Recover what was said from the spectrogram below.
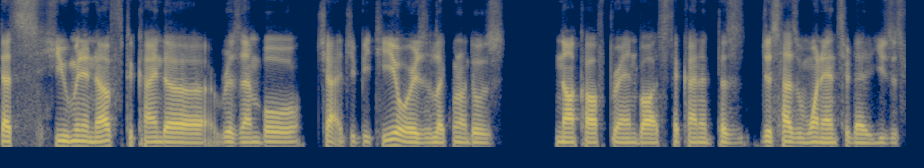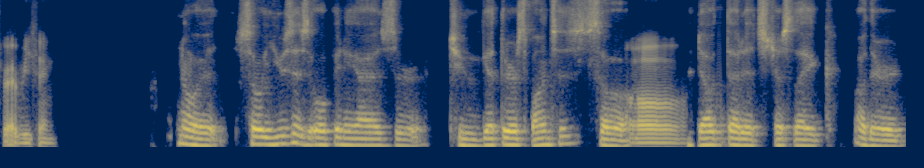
that's human enough to kind of resemble chat gpt or is it like one of those knockoff brand bots that kind of does just has one answer that it uses for everything no it, so it uses openai as their, to get the responses so oh. i doubt that it's just like other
